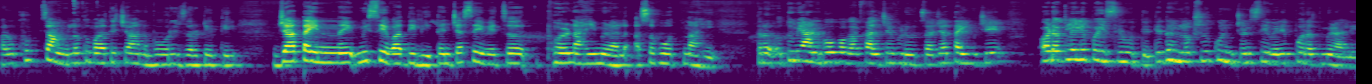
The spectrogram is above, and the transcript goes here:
कारण खूप चांगलं तुम्हाला त्याचे अनुभव रिझल्ट येतील. ज्या ताईंनी मी सेवा दिली त्यांच्या सेवेचं फळ नाही मिळालं असं होत नाही. तर तुम्ही अनुभव बघा कालच्या व्हिडिओचा. ज्या ताईंचे अडकलेले पैसे होते ते धनलक्ष्मी कुंचन सेवेने परत मिळाले.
